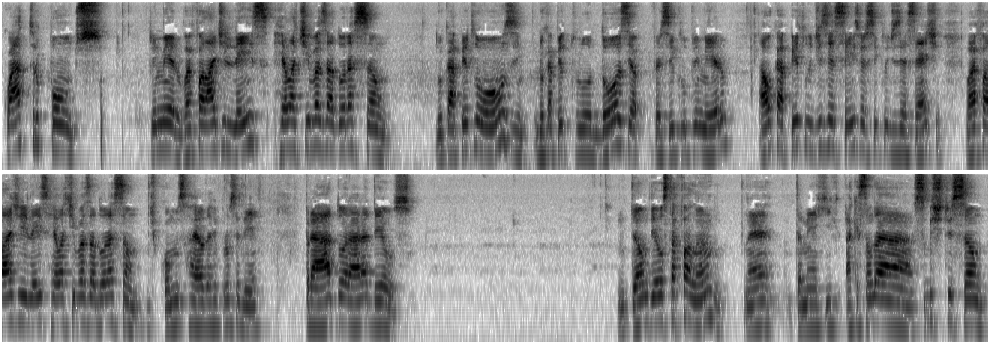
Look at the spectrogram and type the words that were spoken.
quatro pontos. Primeiro, vai falar de leis relativas à adoração. Do capítulo 11, do capítulo 12, versículo 1 ao capítulo 16, versículo 17, vai falar de leis relativas à adoração, de como Israel deve proceder para adorar a Deus. Então Deus está falando, né, também aqui a questão da substituição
